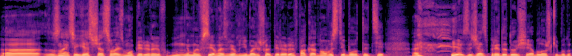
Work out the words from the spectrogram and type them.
Uh, знаете, я сейчас возьму перерыв. Мы все возьмем небольшой перерыв, пока новости будут идти. я сейчас предыдущие обложки буду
